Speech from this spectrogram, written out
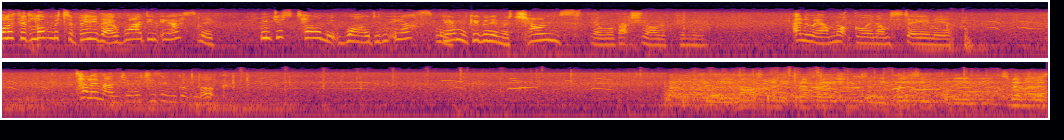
Well, if he'd love me to be there, why didn't he ask me? I mean, just tell me, why didn't he ask me? You haven't given him a chance. Yeah, well, that's your opinion. Anyway, I'm not going, I'm staying here. Tell him, Angie, which is in good luck. The last minute preparations and the greasing for the swimmers.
